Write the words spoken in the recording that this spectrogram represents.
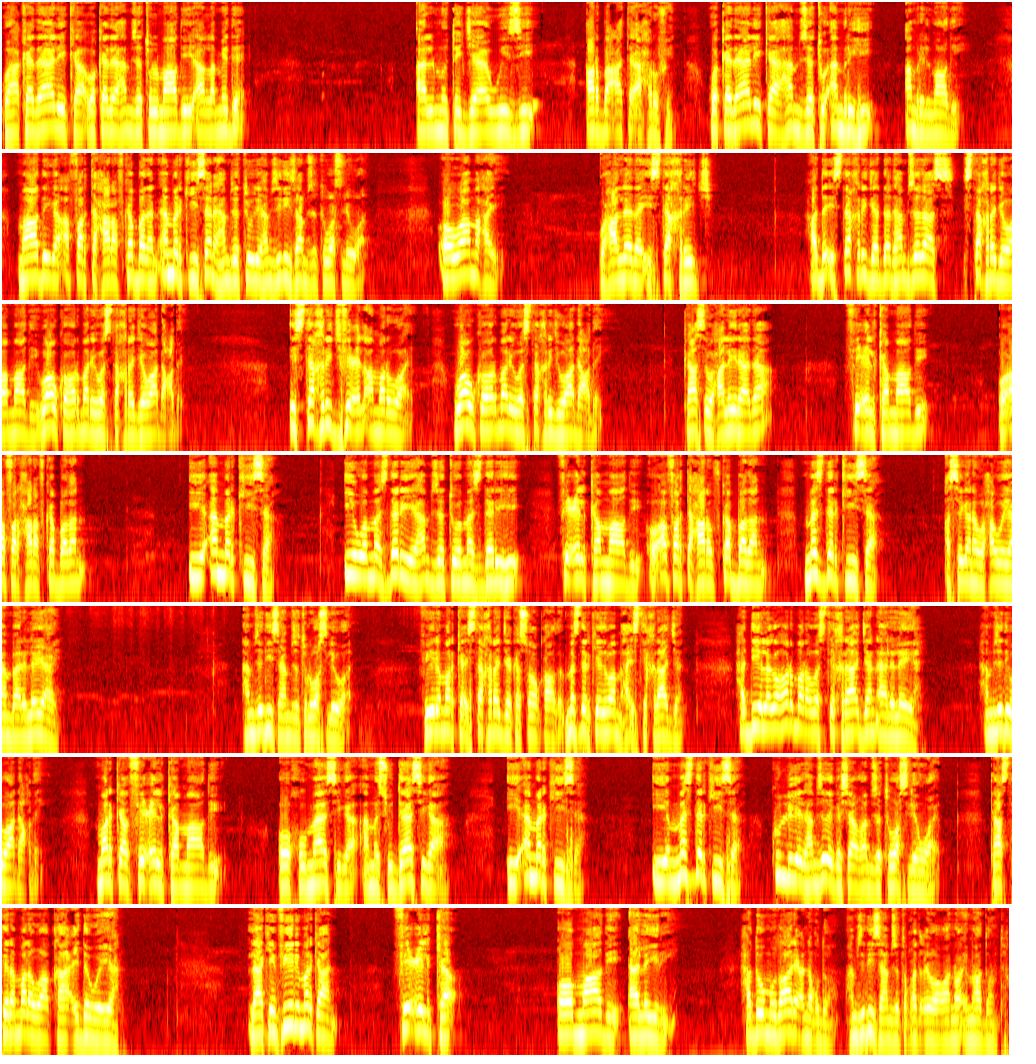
wa kadalika wakada hamzatu lmaadi a lamide almutajaawizi arbacata axrufin wa kadalika hamzatu amrihi amri lmaadi maadiga afarta xaraf ka badan amarkiisana hamzatudi hamzadiisa hamzatu wasli waay oo waa maxay waxaad leedahay istakhrij hadda istakhrij haddaad hamzadaas istakhraja waa maadi waaw ka hormari wastakhraja waa dhacday istakhrij ficil amar waay waaw ka hormari wastakhrij waa dhacday kaas waxaa la ficilka maadi oo afar xaraf ka badan iyo amarkiisa iyo wa masdarihi hamzatu wa masdarihi ficilka maadi oo afarta xaraf ka badan masdarkiisa asigana waxa weeyaan baa la leeyahay hamzadiisa hamzatulwasli waay. Fiiri marka istakhraja ka soo qaado masdarkeeda waa maxay? Istikhraajan haddii laga hormaro wastikhraajan a la leeyahay hamzadii waa dhacday marka ficilka maadi oo khumaasiga ama sudaasiga ah iyo amarkiisa iyo masdarkiisa kulligeed hamzada gashaa hamzatu waslin waayo taas tira male waa qaacido weeyaan. Laakiin fiiri markan ficilka oo maadi a la yiri hadduu mudaaric noqdo hamsadiisa hamsatu qadci waa noo imaan doonta.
